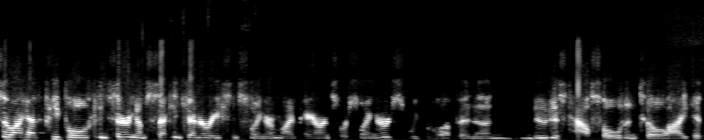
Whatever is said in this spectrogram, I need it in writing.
So I have people considering I'm second generation swinger. My parents were swingers. We grew up in a nudist household until I hit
